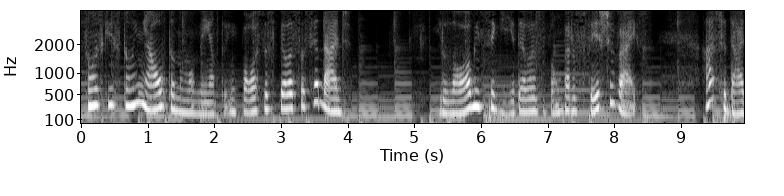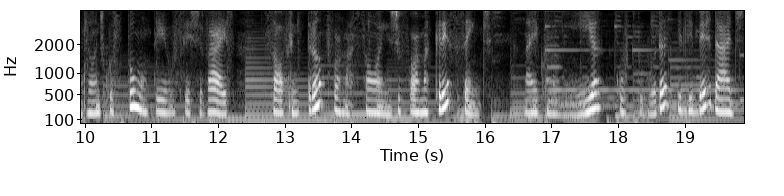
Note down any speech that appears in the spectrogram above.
são as que estão em alta no momento, impostas pela sociedade. E logo em seguida elas vão para os festivais. As cidades onde costumam ter os festivais sofrem transformações de forma crescente na economia, cultura e liberdade.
